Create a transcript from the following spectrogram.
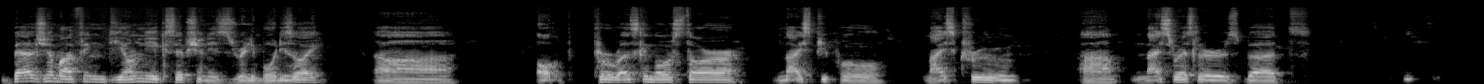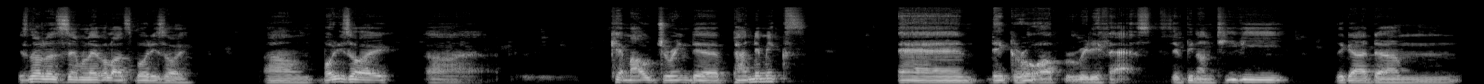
Belgium, I think the only exception is really Bodysoy. all, Pro Wrestling All Star, nice people, nice crew, uh, nice wrestlers, but it's not at the same level as Bodysoy. Um, uh, came out during the pandemics and they grow up really fast. They've been on TV. They got um,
